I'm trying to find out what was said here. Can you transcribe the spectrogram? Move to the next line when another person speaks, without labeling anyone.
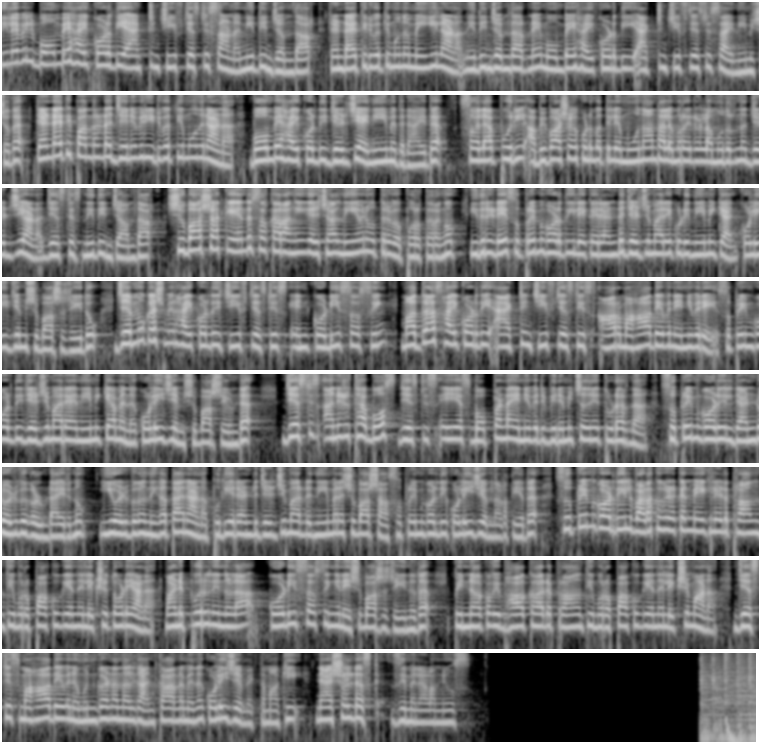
നിലവിൽ ബോംബെ ഹൈക്കോടതി acting chief ജസ്റ്റിസാണ് നിതിൻ ജംദാർ രണ്ടായിരത്തി ഇരുപത്തിമൂന്ന് മെയ്യിലാണ് നിതിൻ ജംദാറിനെ മുംബൈ ഹൈക്കോടതി ആക്ടിംഗ് ചീഫ് ജസ്റ്റിസായി നിയമിച്ചത് രണ്ടായിരത്തി പന്ത്രണ്ട് ജനുവരി ഇരുപത്തിമൂന്നിനാണ് ബോംബെ ഹൈക്കോടതി ജഡ്ജിയായി നിയമിതനായത് സോലാപൂരിൽ അഭിഭാഷക കുടുംബത്തിലെ മൂന്നാം തലമുറയിലുള്ള മുതിർന്ന ജഡ്ജിയാണ് ജസ്റ്റിസ് നിതിൻ ജാംദാർ ശുപാർശ കേന്ദ്ര സർക്കാർ അംഗീകരിച്ചാൽ നിയമന ഉത്തരവ് പുറത്തിറങ്ങും ഇതിനിടെ സുപ്രീം കോടതിയിലേക്ക് രണ്ട് ജഡ്ജിമാരെ കൂടി നിയമിക്കാൻ കൊളീജിയം ശുപാർശ ചെയ്തു ജമ്മു കശ്മീർ ഹൈക്കോടതി chief justice N Kotiswar Singh Madras ഹൈക്കോടതി acting chief justice R Mahadevan എന്നിവരെ സുപ്രീം കോടതി ജഡ്ജിമാരായി നിയമിക്കാമെന്ന് കൊളീജിയം ശുപാർശയുണ്ട് justice Aniruddha Bose justice A S Bopanna എന്നിവർ വിരമിച്ചതിനെ തുടർന്ന് സുപ്രീം കോടതിയിൽ രണ്ട് ഒഴിവുകൾ ഉണ്ടായിരുന്നു ഈ ഒഴിവുകൾ നികത്താനാണ് പുതിയ രണ്ട് ജഡ്ജിമാരുടെ നിയമന ശുപാർശ സുപ്രീം കോടതി കൊളീജിയം നടത്തിയത് സുപ്രീം കോടതിയിൽ വടക്കുകിഴക്കൻ മേഖലയുടെ പ്രാതിനിധ്യം ഉറപ്പാക്കുകയെന്ന ലക്ഷ്യത്തോടെയാണ് മണിപ്പൂരിൽ നിന്നുള്ള കോടീസർ സിംഗിനെ ശുപാർശ ചെയ്യുന്നത് പിന്നോക്ക വിഭാഗക്കാരുടെ പ്രാതിനിധ്യം ഉറപ്പാക്കുകയെന്ന ലക്ഷ്യമാണ് ജസ്റ്റിസ് മഹാദേവന് മുൻഗണന നൽകാൻ കാരണമെന്ന് കൊളീജിയം വ്യക്തമാക്കി നാഷണൽ ഡെസ്ക് ജി ന്യൂസ്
